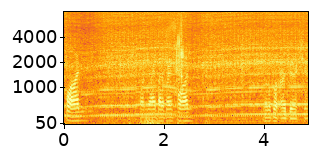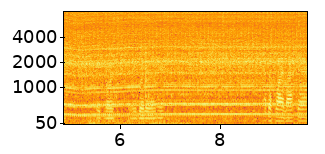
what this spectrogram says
quad. One guy by the burnt quad. What about our direction? Mid north. Anybody around here? I have to fly back there.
